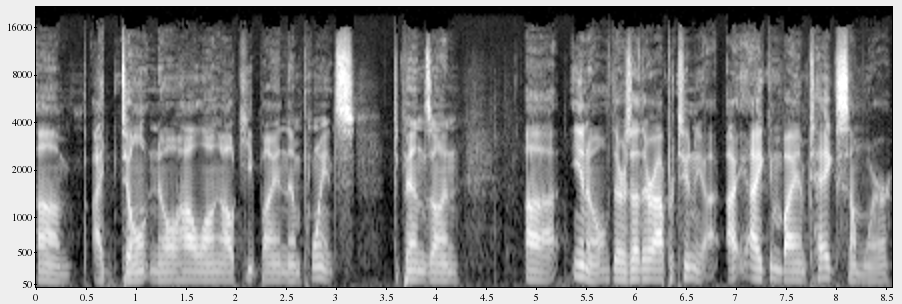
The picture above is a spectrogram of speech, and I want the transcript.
Um, I don't know how long I'll keep buying them points. Depends on, uh, you know, there's other opportunity. I, I can buy them tags somewhere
